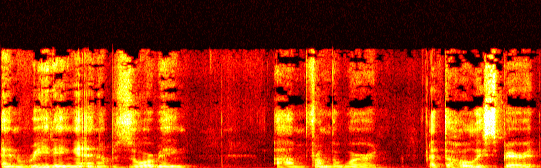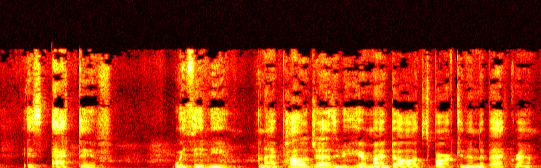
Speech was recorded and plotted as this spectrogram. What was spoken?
and reading and absorbing um, from the Word. That the Holy Spirit is active within you. And I apologize if you hear my dogs barking in the background.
